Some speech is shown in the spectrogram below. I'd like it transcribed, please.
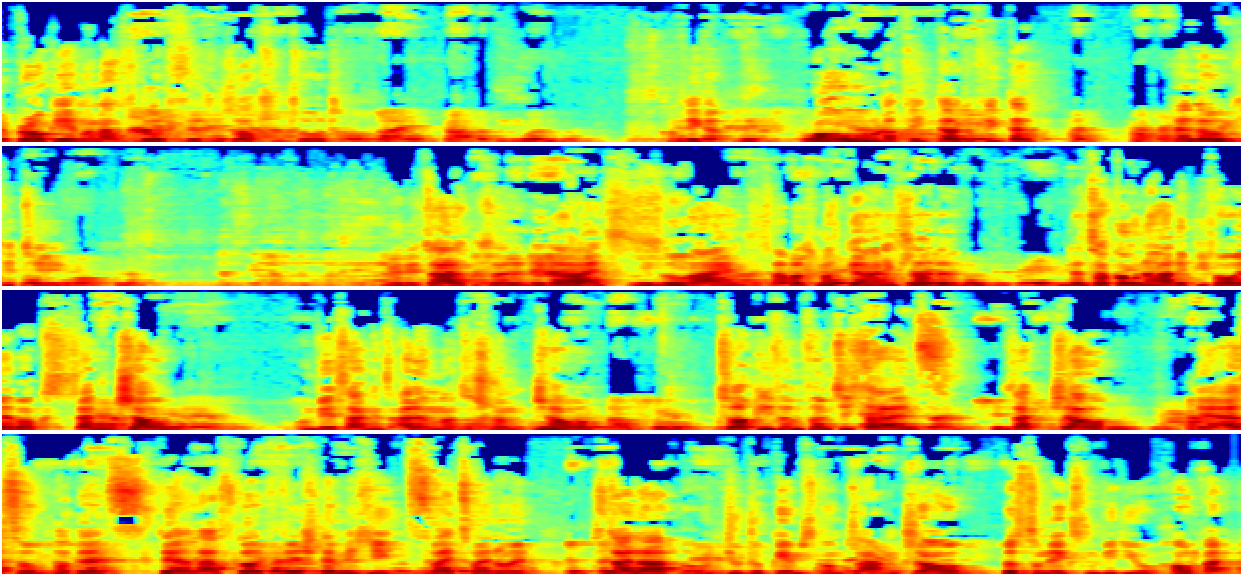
Der Bro Gamer Last Goldfish ist auch schon tot. Komm, Digga. Oh, da fliegt er, da fliegt er. Hello, Kitty. Militärbeschleunigung, Digga. 1 zu 1. Aber das macht gar nichts, Leute. Der Zocker ohne HDPV-Airbox sagt Ciao. Und wir sagen jetzt alle mal zusammen Ciao. Turkey 55 Salz sagt Ciao. Der Asso Pockets, der Last Goldfish, der Michi 229, Style Up und YouTube Gamescom sagen Ciao. Bis zum nächsten Video. Haut rein.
